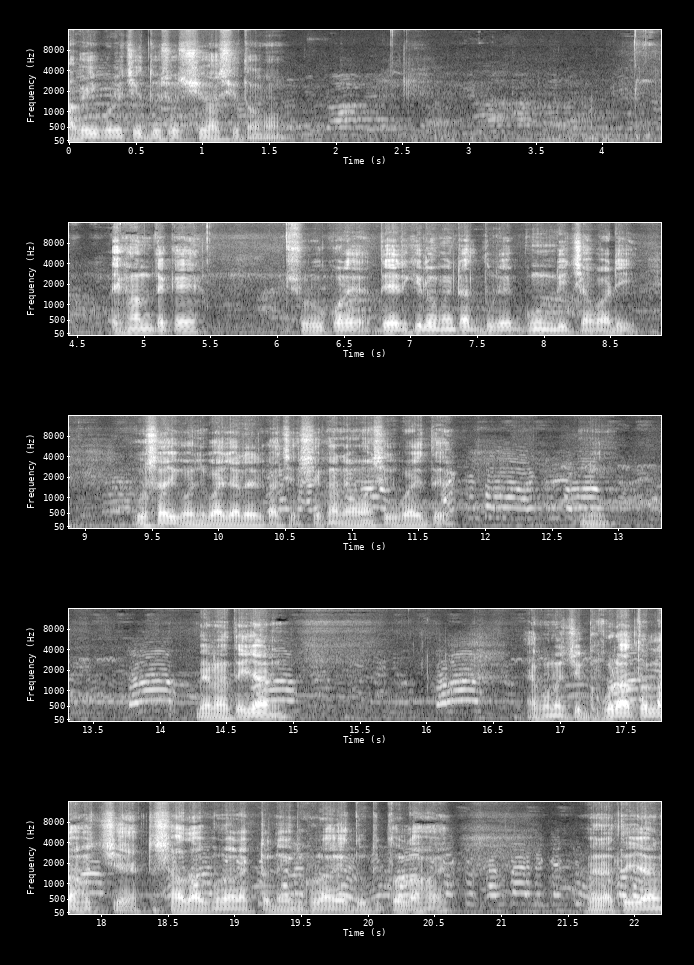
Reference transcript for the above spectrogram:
আগেই বলেছি দুশো ছিয়াশিতম। এখান থেকে শুরু করে দেড় কিলোমিটার দূরে গুন্ডিচা বাড়ি গোসাইগঞ্জ বাজারের কাছে, সেখানে মাসির বাড়িতে উনি বেড়াতে যান। এখন হচ্ছে ঘোড়া তোলা হচ্ছে, একটা সাদা ঘোড়ার একটা নীল ঘোড়া, এই দুটো তোলা হয়। বেড়াতে যান,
